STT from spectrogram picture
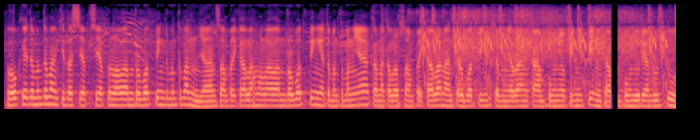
Oke teman-teman kita siap-siap melawan robot pink teman-teman. Jangan sampai kalah melawan robot pink ya teman-temannya karena kalau sampai kalah nanti robot pink bisa menyerang kampungnya Pinipin kampung durian runtuh.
